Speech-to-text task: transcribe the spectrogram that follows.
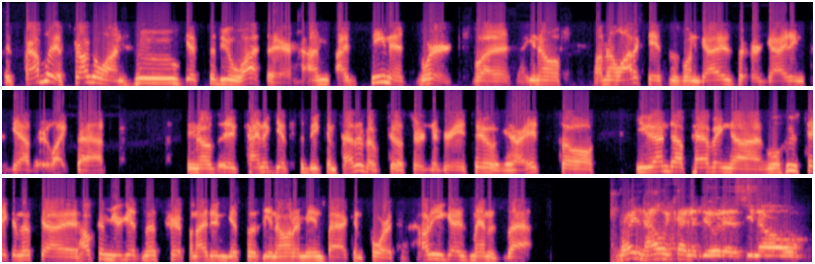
it's probably a struggle on who gets to do what there. I'm I've seen it work, but you know, in a lot of cases when guys are guiding together like that, you know, it kind of gets to be competitive to a certain degree too. Right? So you end up having, uh, well, who's taking this guy? How come you're getting this trip and I didn't get the, you know what I mean, back and forth? How do you guys manage that? Right now, we kind of do it as you know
